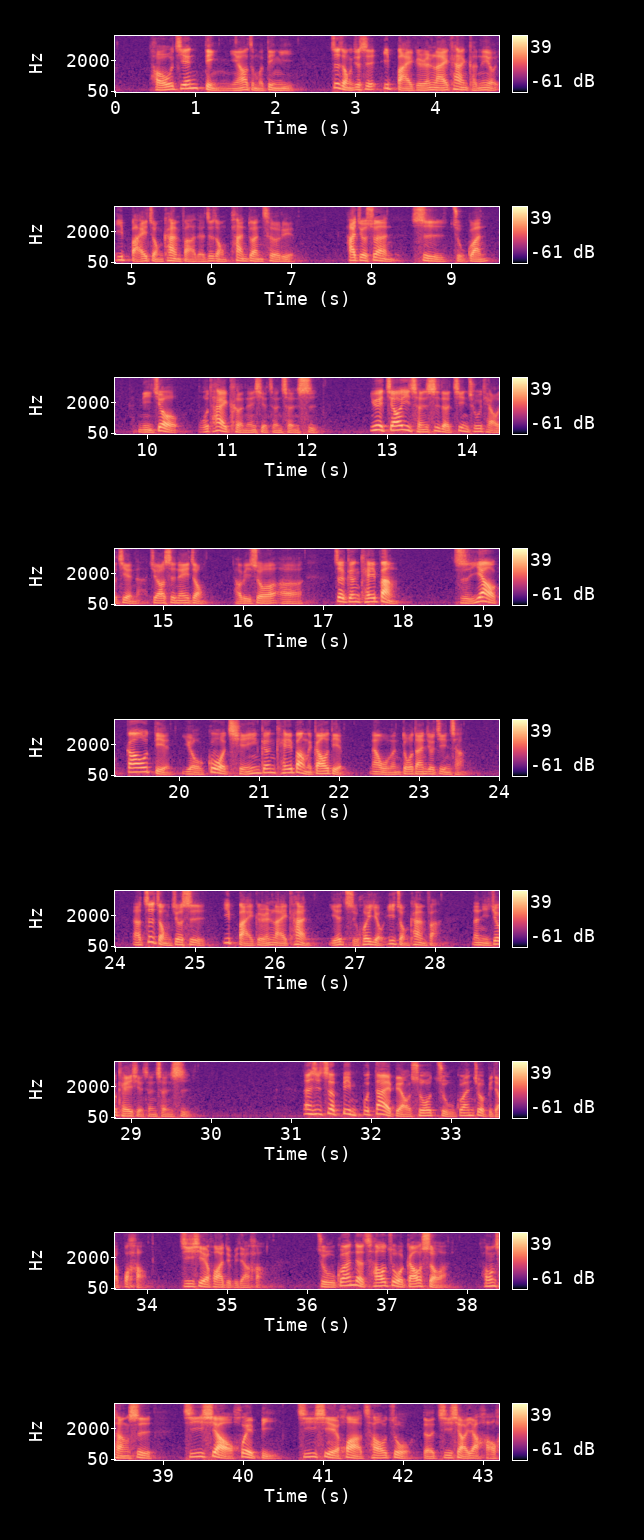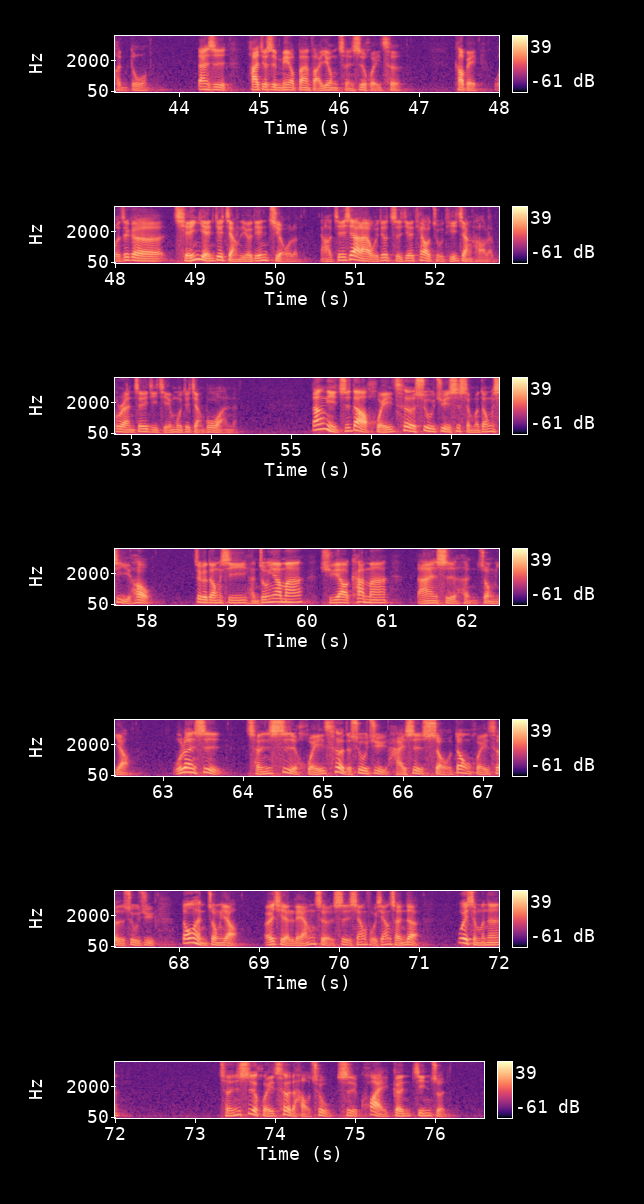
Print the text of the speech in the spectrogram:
头肩顶你要怎么定义？这种就是一百个人来看，可能有一百种看法的这种判断策略，它就算是主观，你就不太可能写成程式，因为交易程式的进出条件呢、啊，就要是那种，好比说，呃，这根 K 棒只要高点有过前一根 K 棒的高点，那我们多单就进场。那这种就是一百个人来看，也只会有一种看法，那你就可以写成程式。但是这并不代表说主观就比较不好，机械化就比较好。主观的操作高手啊，通常是绩效会比机械化操作的绩效要好很多。但是他就是没有办法用程式回测。靠北，我这个前言就讲的有点久了啊，接下来我就直接跳主题讲好了，不然这一集节目就讲不完了。当你知道回测数据是什么东西以后，这个东西很重要吗？需要看吗？答案是很重要。无论是程式回测的数据，还是手动回测的数据，都很重要。而且两者是相辅相成的。为什么呢？程式回测的好处是快跟精准，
